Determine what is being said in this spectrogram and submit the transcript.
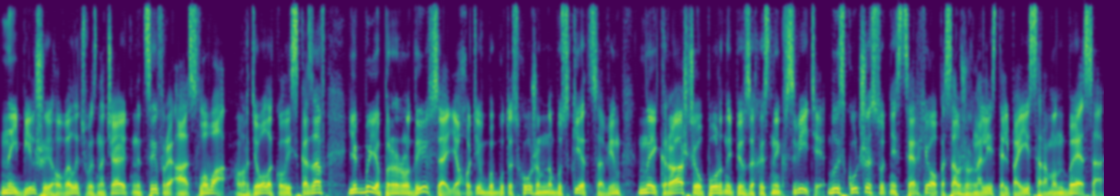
найбільше його велич визначають не цифри, а слова. Гвардіола колись сказав: якби я переродився, я хотів би бути схожим на Бускетса. Він найкращий опорний півзахисник в світі. Блискуче сутність Серхіо описав журналіст Ель Паїс Рамон Беса.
